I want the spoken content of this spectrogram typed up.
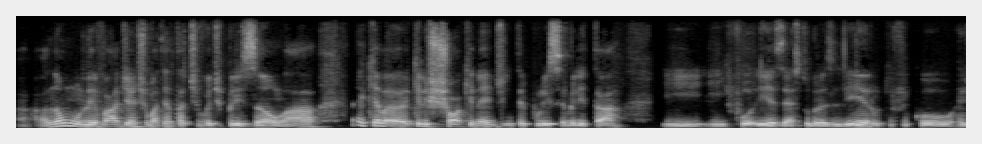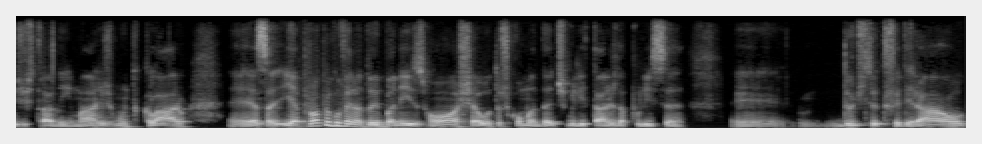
a não levar adiante uma tentativa de prisão lá, é aquela, aquele choque né, de entre polícia militar e, e, e, Exército Brasileiro, que ficou registrado em imagens, muito claro. É, essa, e a própria governador Ibanez Rocha, outros comandantes militares da Polícia é, do Distrito Federal,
